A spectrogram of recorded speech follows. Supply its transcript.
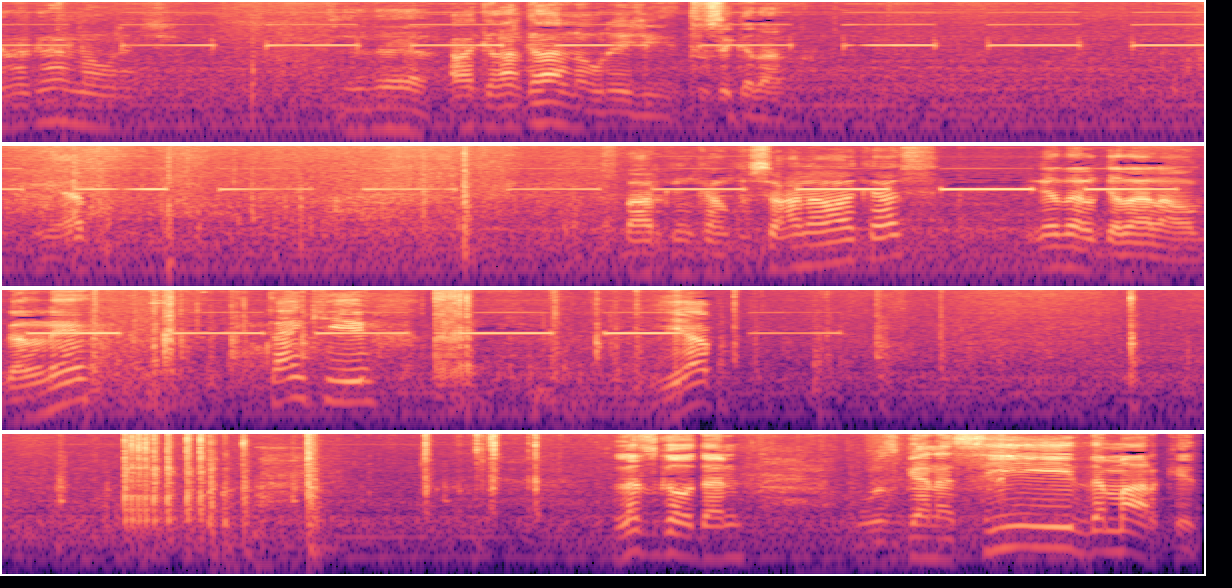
gadaal noo wareeji gadaal gadaal noo wareeji See there. ah gadaal gadaal noo wareeji tusi gadaal yep. Baarkinkaan ku soconaa waa kaas gadaal gadaalaan thank you. Yep. Let's go then. Was gonna see the market?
